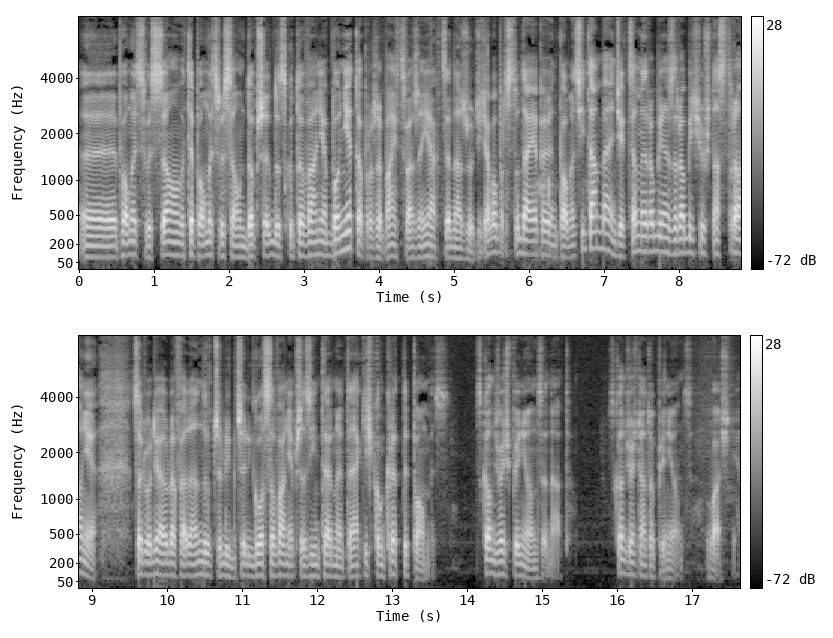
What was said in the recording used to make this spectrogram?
yy, pomysły są, te pomysły są do przedyskutowania, bo nie to, proszę Państwa, że ja chcę narzucić, a po prostu daję pewien pomysł i tam będzie. Chcemy robić, zrobić już na stronie do referendum, czyli, czyli głosowanie przez internet na jakiś konkretny pomysł. Skąd wziąć pieniądze na to? Skąd wziąć na to pieniądze? Właśnie.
